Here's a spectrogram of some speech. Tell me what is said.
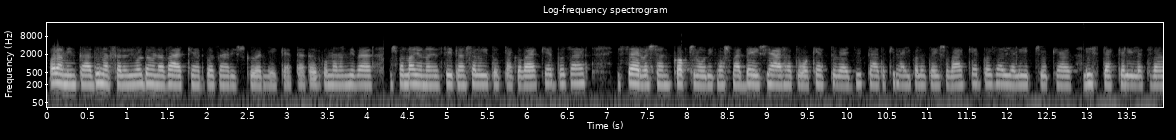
valamint a Duna felőli oldalon a Várkert bazár is környéket. Tehát azt gondolom, hogy mivel most már nagyon-nagyon szépen felújították a Várkert bazárt, és szervesen kapcsolódik, most már be is járható a kettő együtt, tehát a királyi palota és a Várkert bazár, ugye lépcsőkkel, lisztekkel, illetve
